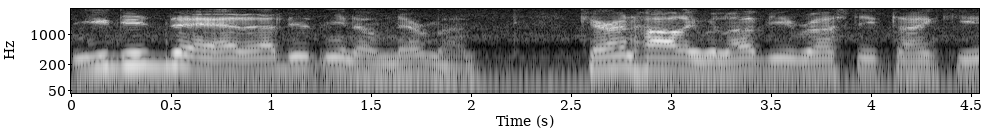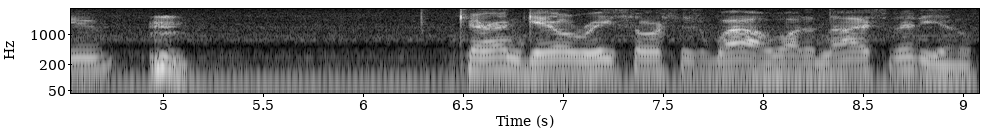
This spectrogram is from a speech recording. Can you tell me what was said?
you did that, I did, you know, never mind. Karen Holly, we love you. Rusty, thank you. Karen Gale Resources, wow, what a nice video.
